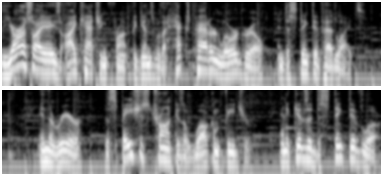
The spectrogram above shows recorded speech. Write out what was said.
The Yaris iA's eye-catching front begins with a hex pattern lower grille and distinctive headlights. In the rear, the spacious trunk is a welcome feature, and it gives a distinctive look.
